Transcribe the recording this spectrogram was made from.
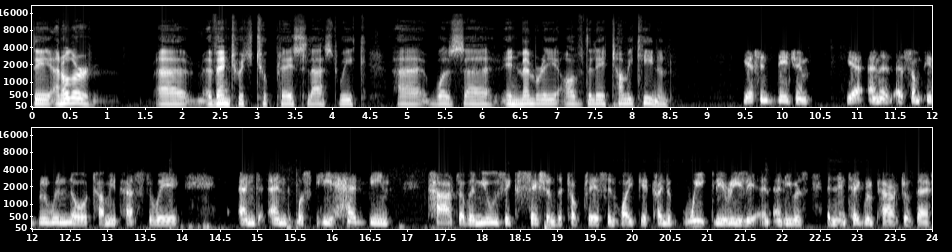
the another uh, event which took place last week uh, was uh, in memory of the late Tommy Keenan. Yes, indeed, Jim. Yeah, and as, as some people will know, Tommy passed away, and and was he had been part of a music session that took place in Whitegate, kind of weekly, really, and, and he was an integral part of that.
